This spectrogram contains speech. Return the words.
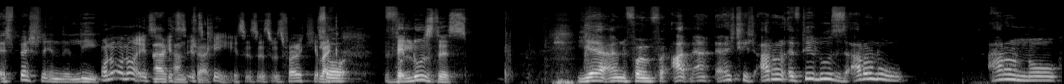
especially in the league. Oh no, no, it's it's, it's key. It's, it's, it's very key. So, like they lose this. Yeah, and from, from I, actually, I don't. If they lose this, I don't know. I don't know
